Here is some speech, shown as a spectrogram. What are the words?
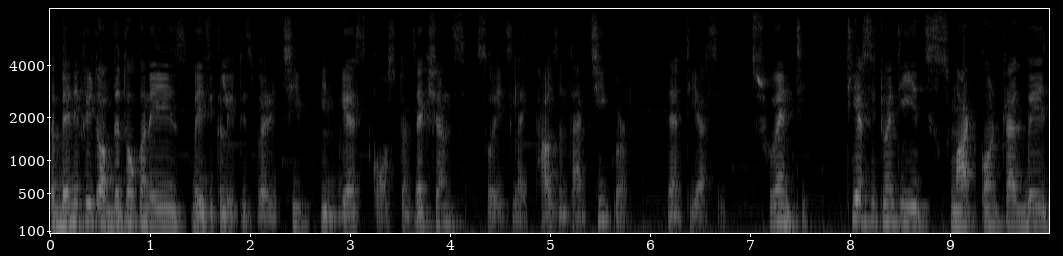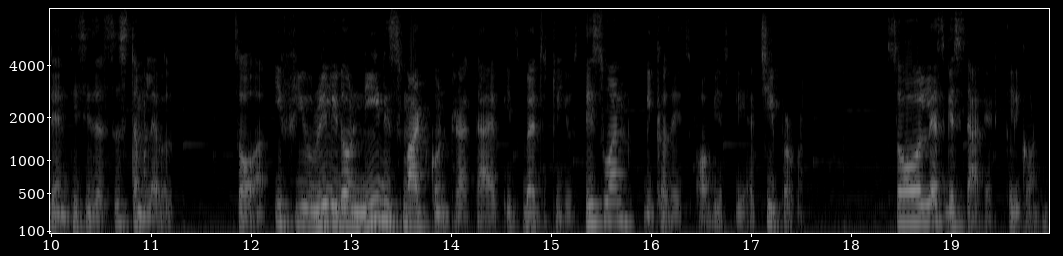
the benefit of the token is basically it is very cheap in gas cost transactions so it's like thousand times cheaper than trc20 trc20 is smart contract based and this is a system level. So uh, if you really don't need a smart contract type it's better to use this one because it's obviously a cheaper one. So let's get started. Click on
